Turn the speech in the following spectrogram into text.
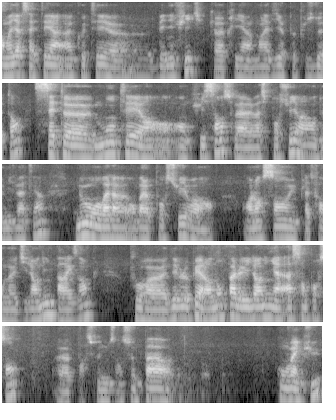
on va dire que ça a été un, côté euh, bénéfique, qui aurait pris, à mon avis, un peu plus de temps. Cette montée en, puissance, va se poursuivre hein, en 2021. Nous, on va la, poursuivre en, en lançant une plateforme d'e-learning, par exemple, pour euh, développer, alors non pas le e-learning à, 100%, euh, parce que nous n'en sommes pas convaincus.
